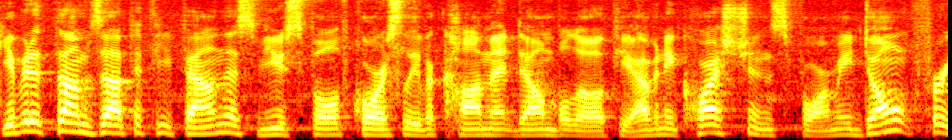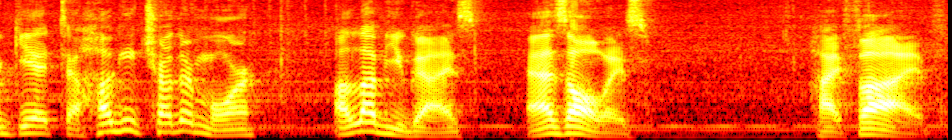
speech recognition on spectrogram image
Give it a thumbs up if you found this useful. Of course, leave a comment down below if you have any questions for me. Don't forget to hug each other more. I love you guys. As always, high five.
